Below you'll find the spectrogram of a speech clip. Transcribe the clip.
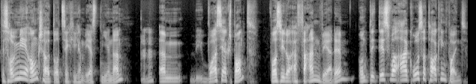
Das habe ich mir angeschaut tatsächlich am 1. Jänner. Mhm. Ähm, war sehr gespannt, was ich da erfahren werde. Und das war auch ein großer Talking Point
